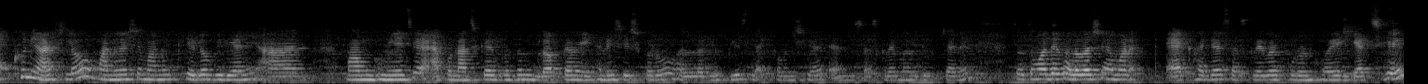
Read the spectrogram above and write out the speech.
এক্ষুনি আসলো। মানু এসে মানু খেলো বিরিয়ানি আর মাম ঘুমিয়েছে। এখন আজকের মতন ব্লগটা আমি এখানেই শেষ করব। ভালো লাগলে please like comment share and subscribe my YouTube channel তো তোমাদের ভালোবাসায় আমার এক হাজার সাবস্ক্রাইবার পূরণ হয়ে গেছে।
